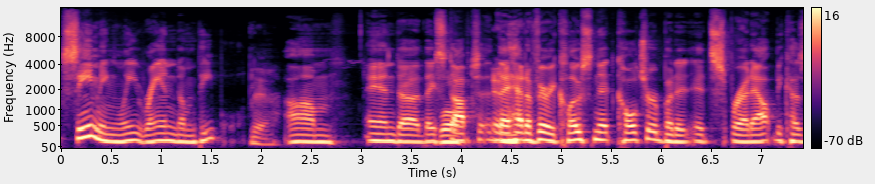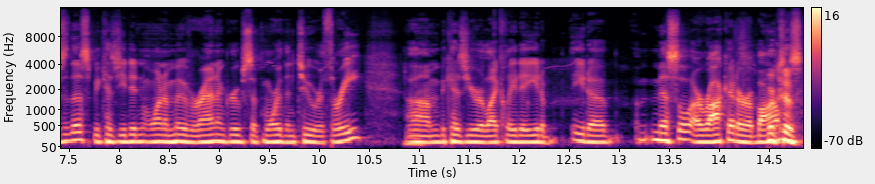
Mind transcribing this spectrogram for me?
seemingly random people. yeah, Um, and uh, they Well, stopped. they had a very close knit culture, but it, it spread out because of this. Because you didn't want to move around in groups of more than two or three, um, because you were likely to eat a eat a missile, a rocket, or a bomb. because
